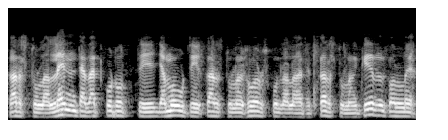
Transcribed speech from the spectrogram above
Karstulan lentävät kututtiin ja muutiin Karstulan suojeluskuntalaiset Karstulan kirkolle,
